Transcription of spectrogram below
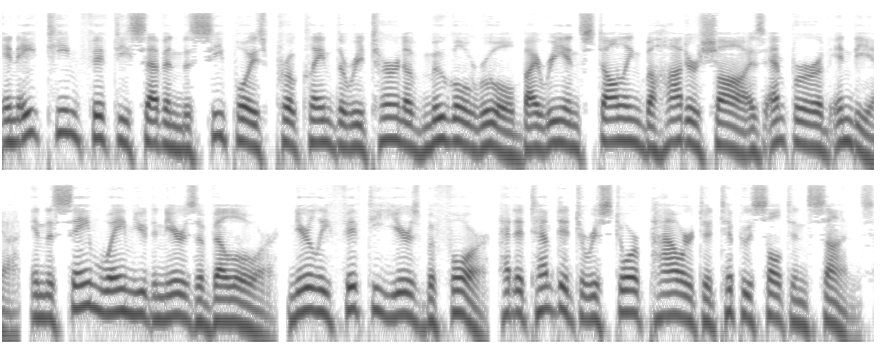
In 1857 the sepoys proclaimed the return of Mughal rule by reinstalling Bahadur Shah as Emperor of India, in the same way mutineers of Vellore, nearly 50 years before, had attempted to restore power to Tipu Sultan's sons.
